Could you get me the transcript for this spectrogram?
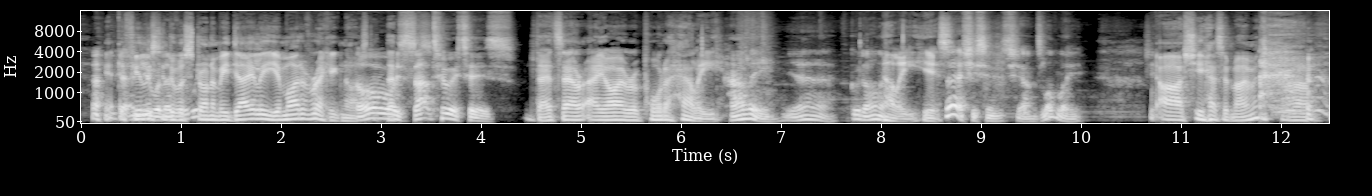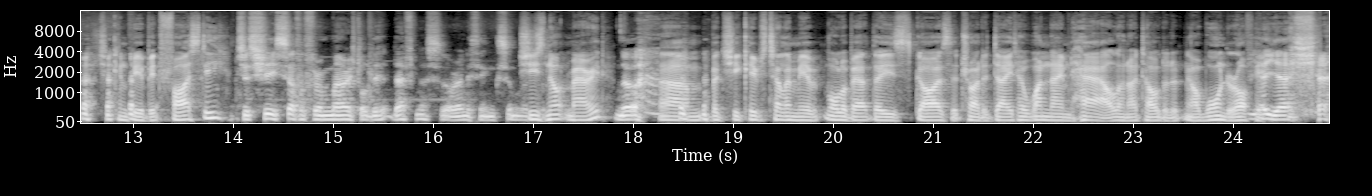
if you listen to Astronomy week. Daily, you might have recognised oh, it. Oh, is that who it is? That's our AI reporter, Hallie. Hallie, yeah. Good on her. Hallie, yes. Yeah, she seems, she sounds lovely. Uh, she has a moment. Uh, she can be a bit feisty. Does she suffer from marital de- deafness or anything similar? She's not married. No. um, but she keeps telling me all about these guys that try to date her. One named Hal, and I told her, I warned her off yeah, him. Yeah, yeah,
